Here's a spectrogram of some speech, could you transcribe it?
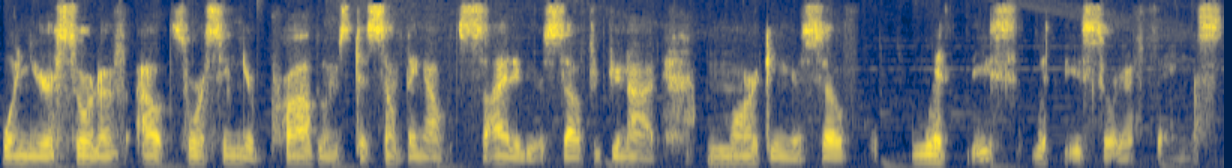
when you're sort of outsourcing your problems to something outside of yourself if you're not marking yourself with these with these sort of things.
